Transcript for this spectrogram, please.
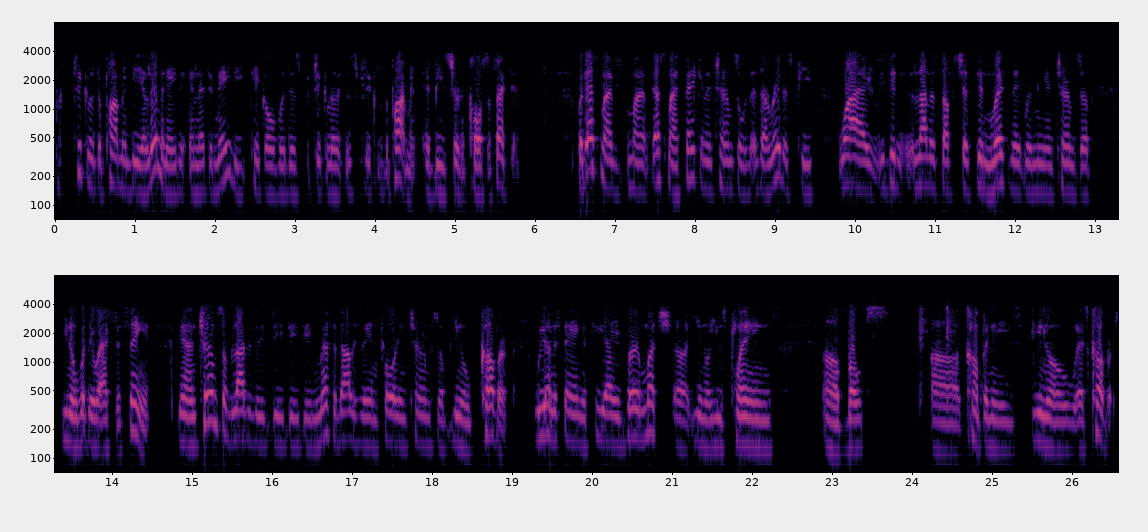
particular department be eliminated and let the Navy take over this particular this particular department. It be certainly cost effective. But that's my, my that's my thinking in terms of as I read this piece, why it didn't a lot of stuff just didn't resonate with me in terms of you know what they were actually saying. Now, in terms of a lot of the, the, the, the methodology they employ in terms of you know cover, we understand the CIA very much uh, you know use planes, uh, boats, uh, companies, you know, as covers.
